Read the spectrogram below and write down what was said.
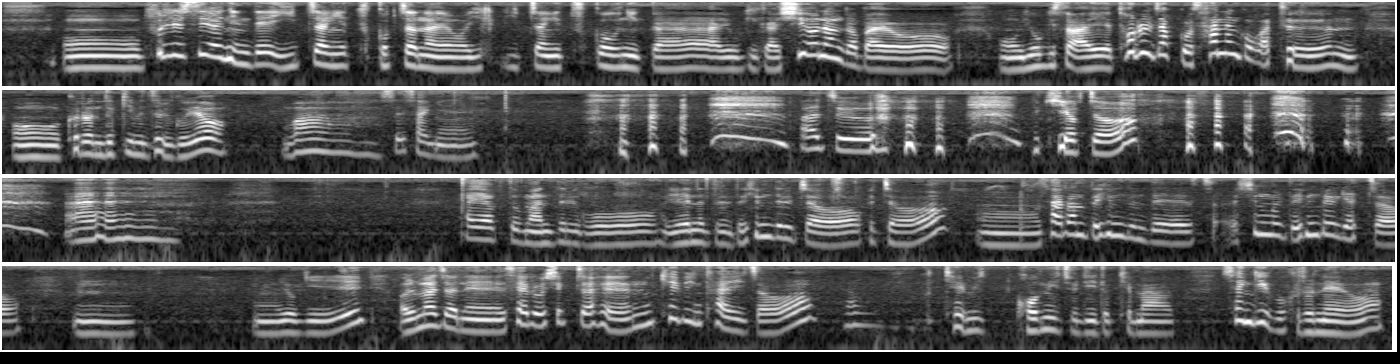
어, 프릴 수연인데 입장이 두껍잖아요. 이- 입장이 두꺼우니까 여기가 시원한가 봐요. 어, 여기서 아예 털을 잡고 사는 것 같은 어, 그런 느낌이 들고요. 와 세상에. 아주 귀엽죠? 아, 하엽도 만들고 얘네들도 힘들죠? 그죠 음, 사람도 힘든데 사- 식물도 힘들겠죠? 음, 음, 여기 얼마 전에 새로 식자한 케빈 아우, 개미 거미줄이 이렇게 막 생기고 그러네요.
